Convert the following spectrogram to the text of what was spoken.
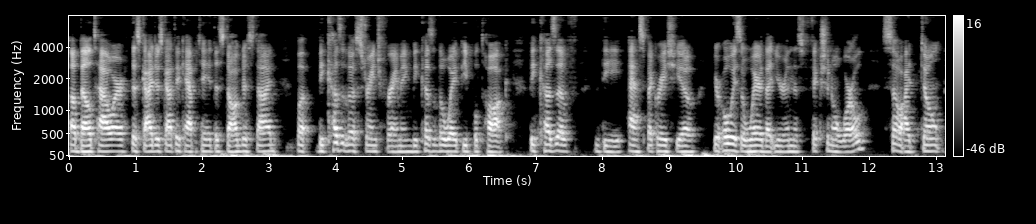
a bell tower. This guy just got decapitated. This dog just died. But because of the strange framing, because of the way people talk, because of the aspect ratio, you're always aware that you're in this fictional world. So I don't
